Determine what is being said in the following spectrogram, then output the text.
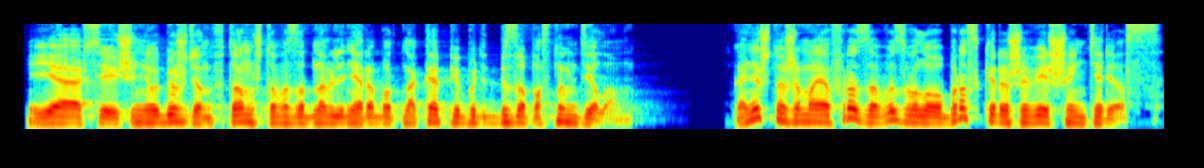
Я все еще не убежден в том, что возобновление работ на Капе будет безопасным делом. Конечно же, моя фраза вызвала у Браскера живейший интерес.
